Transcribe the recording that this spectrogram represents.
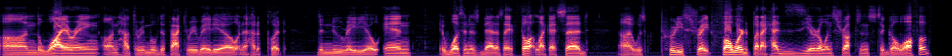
on the wiring, on how to remove the factory radio, and how to put the new radio in. It wasn't as bad as I thought. Like I said, uh, it was pretty straightforward, but I had zero instructions to go off of.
